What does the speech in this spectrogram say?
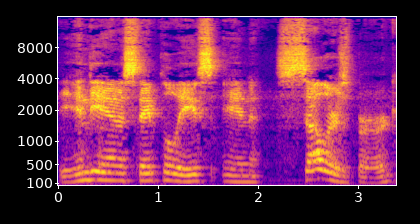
The Indiana State Police in Sellersburg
